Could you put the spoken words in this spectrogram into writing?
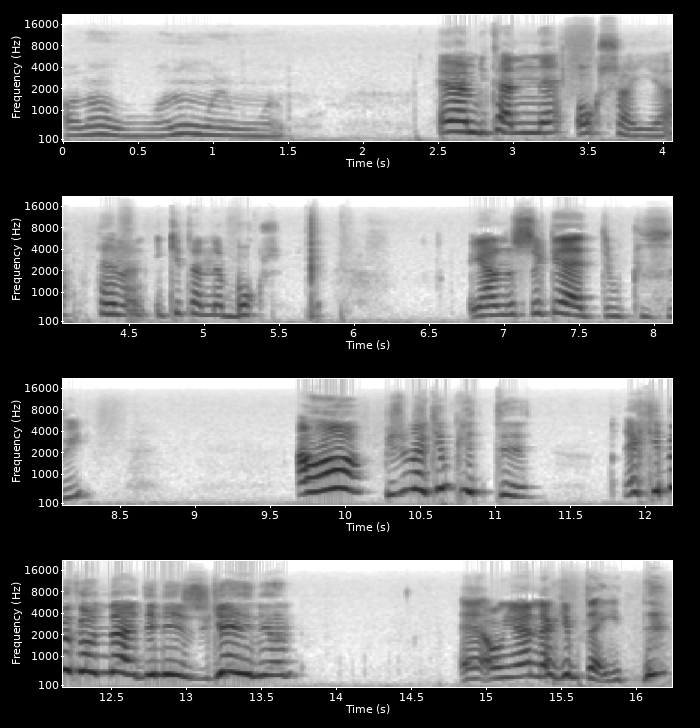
Ana. Hemen bir tane ok sayıyor. Hemen iki tane box. Yanlışlıkla ettim küfür. Aha bizim ekip gitti. Ekibe gönderdiniz gelin. E, oynayan ekip de gitti.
